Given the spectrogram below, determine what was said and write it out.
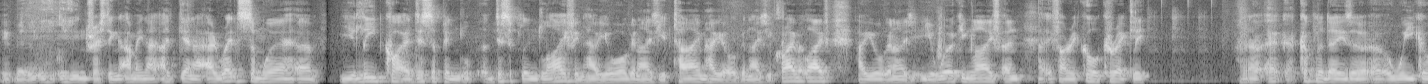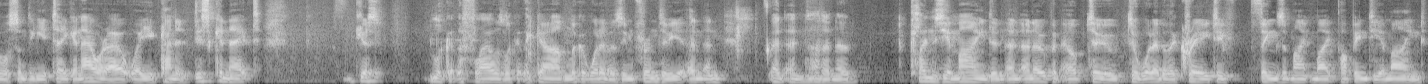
is interesting. I mean, I, again, I read somewhere um, you lead quite a disciplined, a disciplined life in how you organise your time, how you organise your private life, how you organise your working life. And if I recall correctly, uh, a, a couple of days a, a week or something, you take an hour out where you kind of disconnect, just look at the flowers, look at the garden, look at whatever's in front of you, and and and, and I don't know, cleanse your mind and, and, and open it up to to whatever the creative things that might might pop into your mind.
